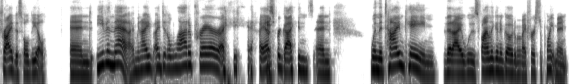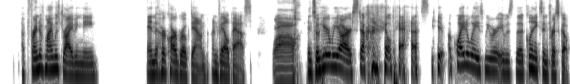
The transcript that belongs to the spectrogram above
try this whole deal. And even that, I mean, I, I did a lot of prayer. I, I asked for guidance. And when the time came that I was finally going to go to my first appointment, a friend of mine was driving me and her car broke down on Vail Pass. Wow. And so here we are stuck on Vail Pass. Quite a ways we were, it was the clinics in Frisco.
